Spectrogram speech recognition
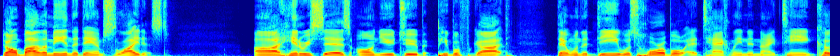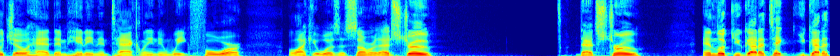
Don't bother me in the damn slightest. Uh, Henry says on YouTube, people forgot that when the D was horrible at tackling in 19, Coach O had them hitting and tackling in week four like it was a summer. That's true. That's true. And look, you got to take, you got to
